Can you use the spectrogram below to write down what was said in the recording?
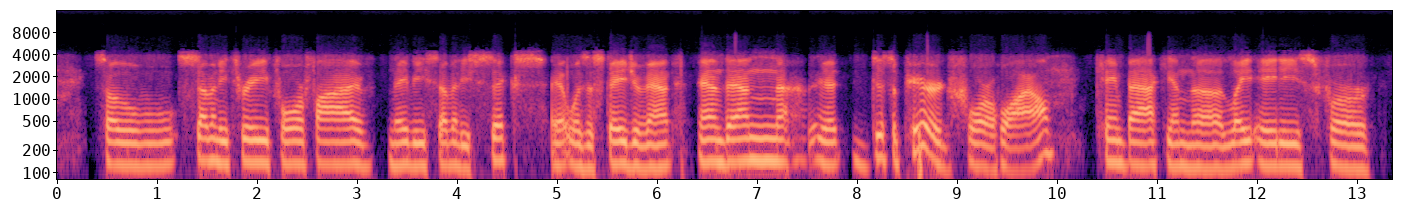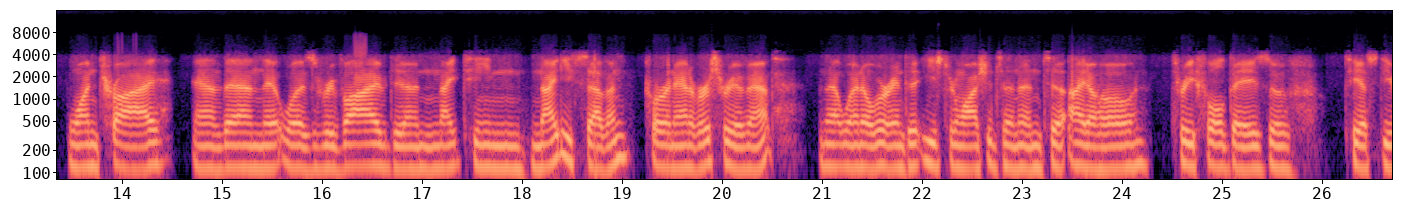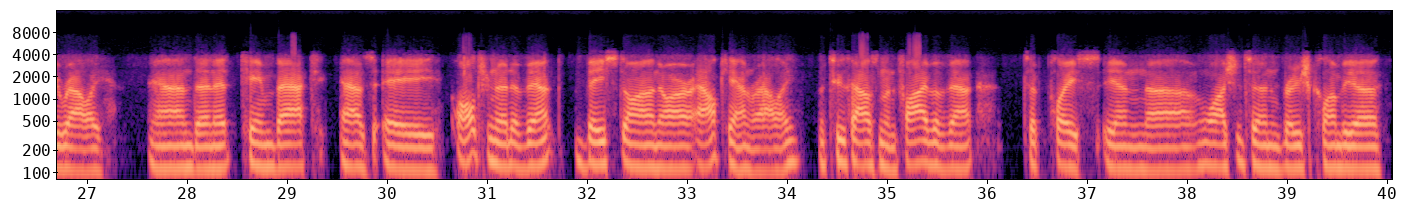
So 73, 4, 5, maybe 76, it was a stage event. And then it disappeared for a while, came back in the late 80s for one try. And then it was revived in 1997 for an anniversary event. And that went over into eastern Washington and to Idaho. Three full days of TSD rally and then it came back as a alternate event based on our Alcan rally. The 2005 event took place in uh, Washington, British Columbia,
